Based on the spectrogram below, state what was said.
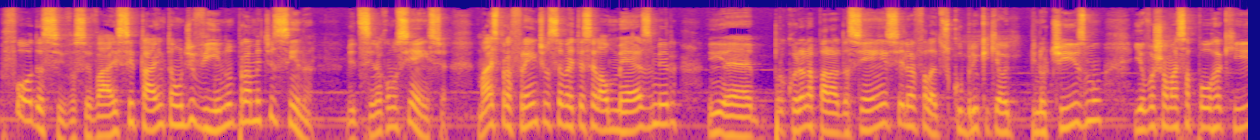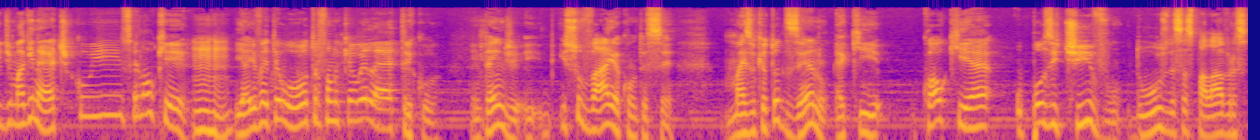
foda-se, você vai citar então o divino para medicina. Medicina como ciência. Mais pra frente você vai ter, sei lá, o Mesmer é, procurando a parada da ciência, ele vai falar, descobri o que é o hipnotismo e eu vou chamar essa porra aqui de magnético e sei lá o que. Uhum. E aí vai ter o outro falando que é o elétrico. Entende? E isso vai acontecer. Mas o que eu tô dizendo é que qual que é o positivo do uso dessas palavras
